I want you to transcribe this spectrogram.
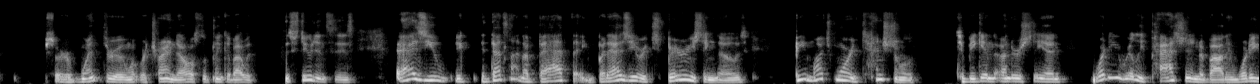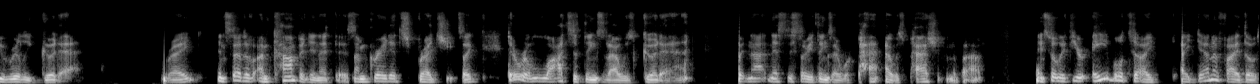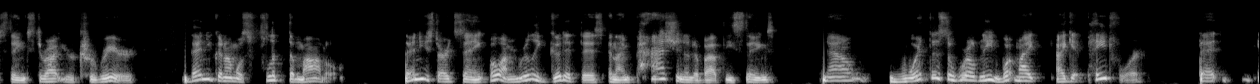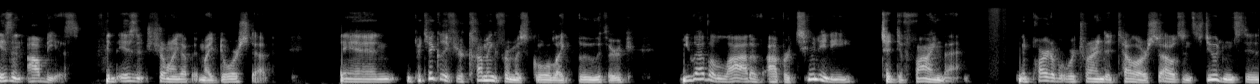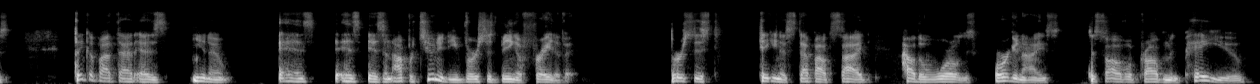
sort of went through, and what we're trying to also think about with the students is, as you that's not a bad thing, but as you're experiencing those, be much more intentional to begin to understand what are you really passionate about and what are you really good at right? Instead of I'm competent at this, I'm great at spreadsheets. Like there were lots of things that I was good at, but not necessarily things I were pa- I was passionate about. And so if you're able to I- identify those things throughout your career, then you can almost flip the model. Then you start saying, "Oh, I'm really good at this and I'm passionate about these things." Now, what does the world need? What might I get paid for that isn't obvious? It isn't showing up at my doorstep. And particularly if you're coming from a school like Booth, or you have a lot of opportunity to define that. And part of what we're trying to tell ourselves and students is think about that as, you know, as as, as an opportunity versus being afraid of it, versus taking a step outside how the world is organized to solve a problem and pay you.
